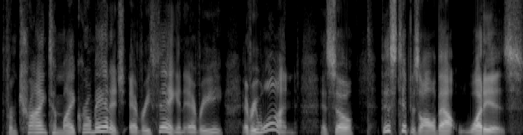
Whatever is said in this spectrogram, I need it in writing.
from trying to micromanage everything and every everyone. And so this tip is all about what is.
